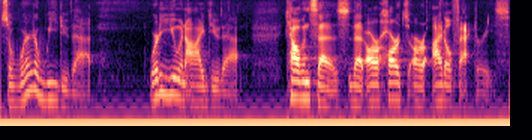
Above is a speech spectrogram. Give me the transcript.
So, where do we do that? Where do you and I do that? Calvin says that our hearts are idol factories,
